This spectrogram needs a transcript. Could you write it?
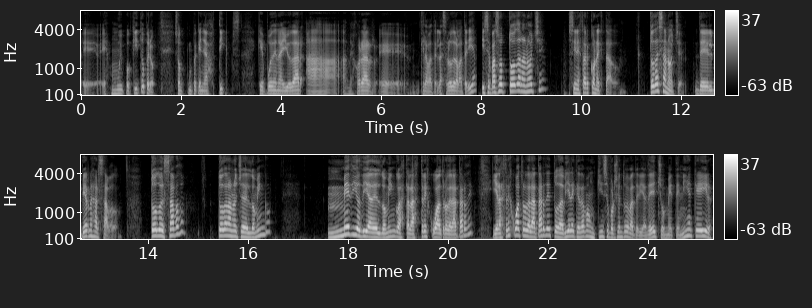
Eh, es muy poquito, pero son pequeños tips que pueden ayudar a, mejorar eh, que la, salud de la batería. Y se pasó toda la noche sin estar conectado. Toda esa noche, del viernes al sábado. Todo el sábado, toda la noche del domingo, mediodía del domingo hasta las 3-4 de la tarde. Y a las 3-4 de la tarde todavía le quedaba un 15% de batería. De hecho, me tenía que ir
